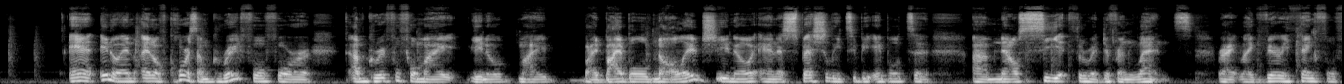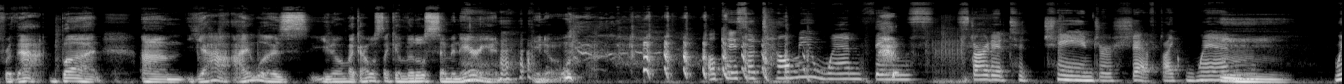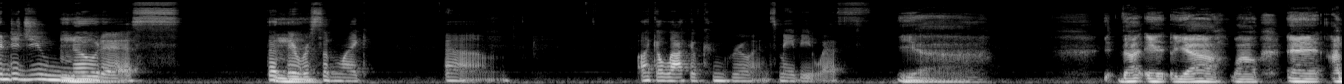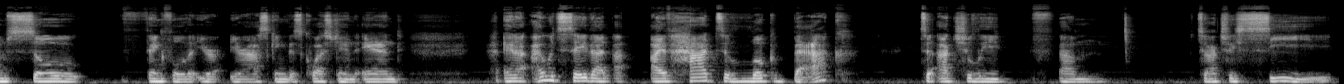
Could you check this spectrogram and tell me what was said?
and you know and, and of course i'm grateful for i'm grateful for my you know my my bible knowledge you know and especially to be able to um, now see it through a different lens right like very thankful for that but um yeah i was you know like i was like a little seminarian you know okay so tell me when things started to change or shift like when mm. when did you mm. notice that mm. there was some like um, like a lack of congruence maybe with yeah. That is yeah wow. And i'm so thankful that you're you're asking this question. And and i, would say that I, i've had to look back to actually um to actually see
